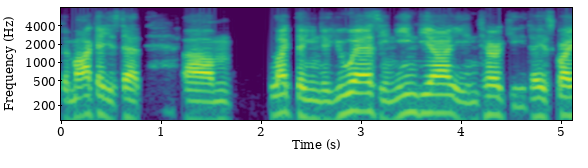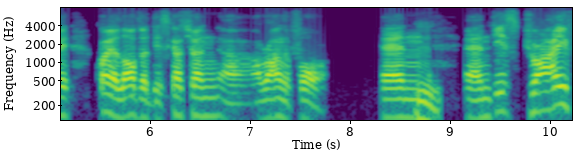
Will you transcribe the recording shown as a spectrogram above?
the market is that um, like the, in the US, in India, in Turkey, there is quite quite a lot of discussion uh, around the fall, and mm. and this drive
